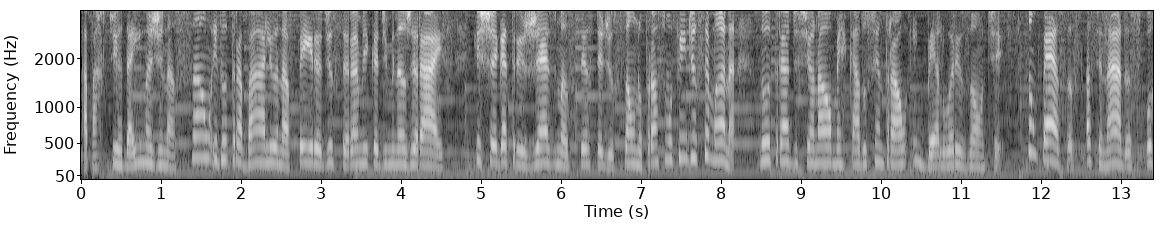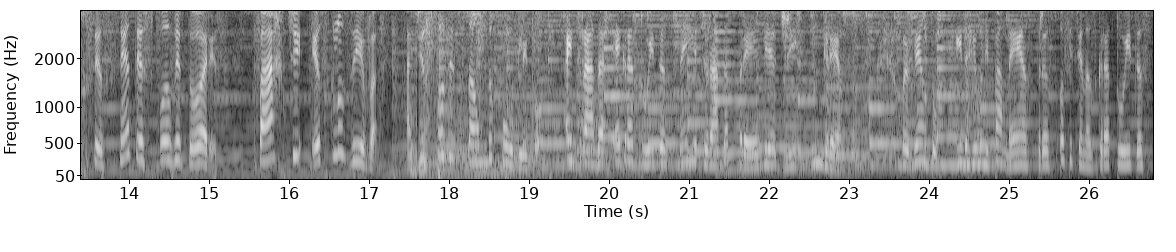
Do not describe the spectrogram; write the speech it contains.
a partir da imaginação e do trabalho na Feira de Cerâmica de Minas Gerais, que chega à 36ª edição no próximo fim de semana, no tradicional Mercado Central em Belo Horizonte. São peças assinadas por 60 expositores, parte exclusiva, à disposição do público. A entrada é gratuita sem retirada prévia de ingressos. O evento ainda reúne palestras, oficinas gratuitas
